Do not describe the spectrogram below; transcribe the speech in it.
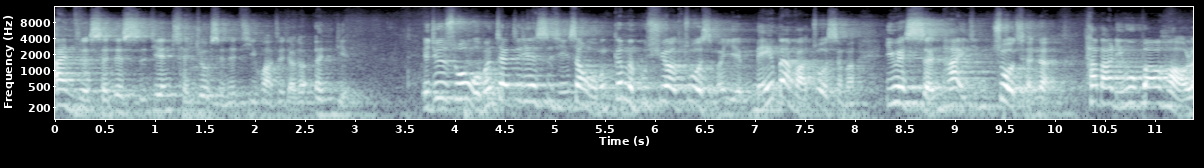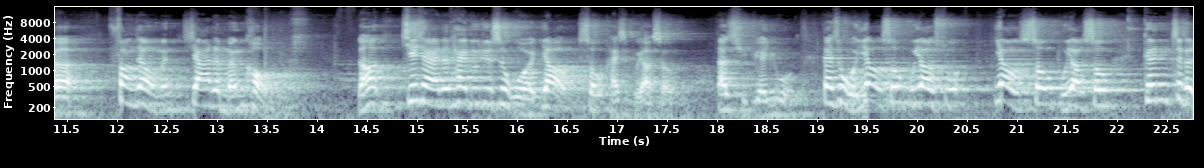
按着神的时间成就神的计划，这叫做恩典。也就是说，我们在这件事情上，我们根本不需要做什么，也没办法做什么，因为神他已经做成了，他把礼物包好了，放在我们家的门口，然后接下来的态度就是我要收还是不要收，那是取决于我。但是我要收不要说，要收不要收，跟这个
